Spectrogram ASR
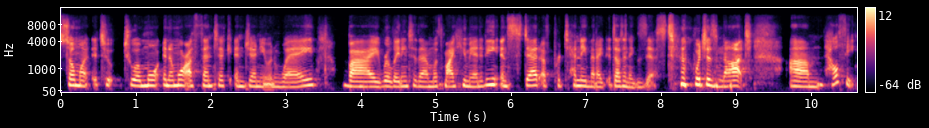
so much to to a more in a more authentic and genuine way by relating to them with my humanity instead of pretending that I, it doesn't exist which is mm-hmm. not um, healthy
